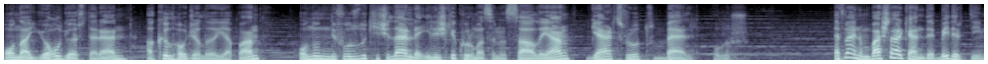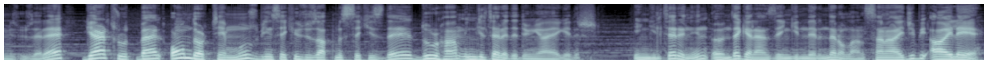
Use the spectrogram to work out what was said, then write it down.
ona yol gösteren, akıl hocalığı yapan, onun nüfuzlu kişilerle ilişki kurmasını sağlayan Gertrude Bell olur. Efendim başlarken de belirttiğimiz üzere Gertrude Bell 14 Temmuz 1868'de Durham, İngiltere'de dünyaya gelir. İngiltere'nin önde gelen zenginlerinden olan sanayici bir aileye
